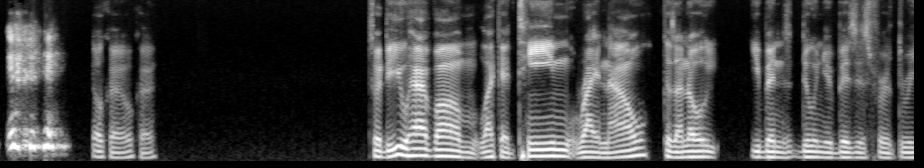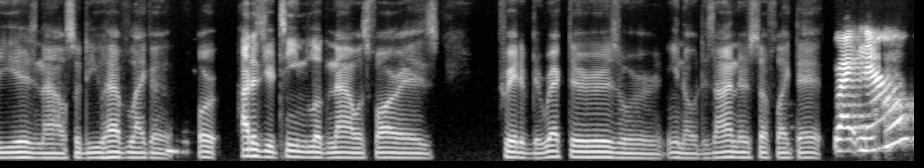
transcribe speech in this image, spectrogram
okay, okay. So do you have um like a team right now? Because I know you've been doing your business for three years now. So do you have like a mm-hmm. or how does your team look now as far as creative directors or you know designers stuff like that? Right now,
